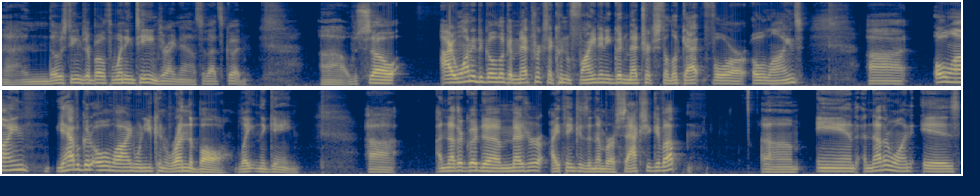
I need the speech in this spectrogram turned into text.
and those teams are both winning teams right now, so that's good. Uh, so I wanted to go look at metrics. I couldn't find any good metrics to look at for O lines. Uh, O line, you have a good O line when you can run the ball late in the game. Uh, another good uh, measure, I think, is the number of sacks you give up. Um, and another one is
